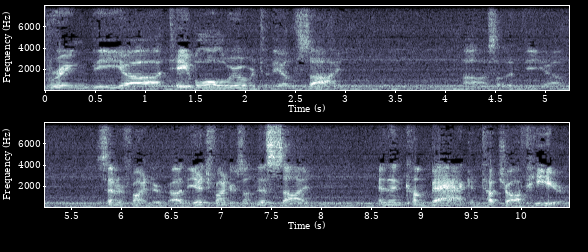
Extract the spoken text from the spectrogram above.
bring the uh, table all the way over to the other side uh, so that the uh, center finder, uh, the edge finders on this side, and then come back and touch off here.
